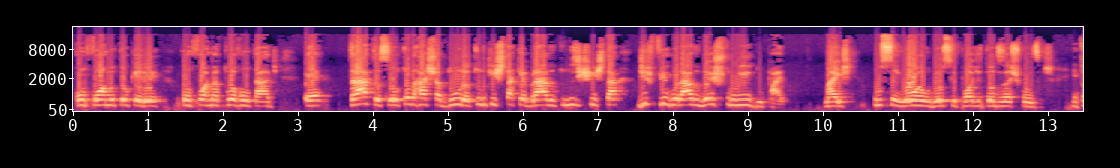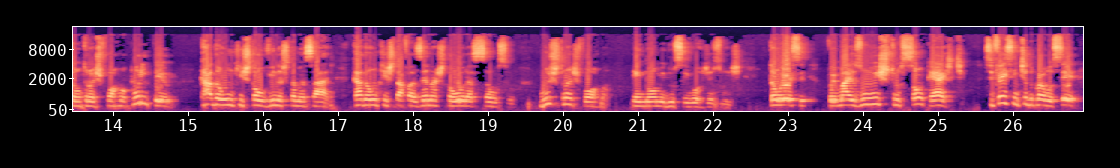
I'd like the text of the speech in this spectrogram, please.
conforme o teu querer, conforme a tua vontade. É Trata, Senhor, toda rachadura, tudo que está quebrado, tudo que está desfigurado, destruído, Pai. Mas o Senhor é um Deus que pode todas as coisas. Então transforma por inteiro cada um que está ouvindo esta mensagem, cada um que está fazendo esta oração, Senhor. Nos transforma em nome do Senhor Jesus. Então esse foi mais um Instrução Cast. Se fez sentido para você,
